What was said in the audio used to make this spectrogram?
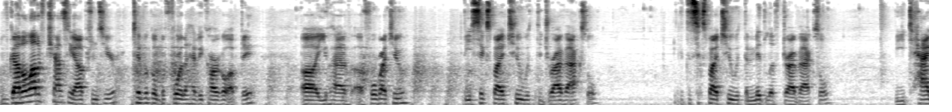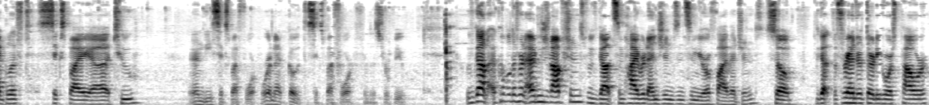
You've got a lot of chassis options here, typical before the heavy cargo update. Uh, you have a 4x2, the 6x2 with the drive axle, you get the 6x2 with the mid-lift drive axle, the tag lift 6x2, and the 6x4. We're going to go with the 6x4 for this review. We've got a couple different engine options. We've got some hybrid engines and some Euro 5 engines. So we've got the 330 horsepower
